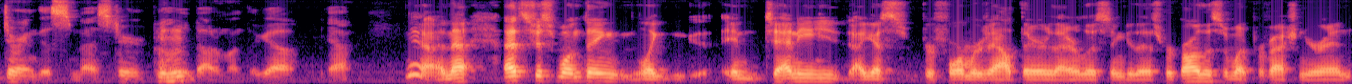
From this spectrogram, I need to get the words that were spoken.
during this semester, probably Mm-hmm. about a month ago. Yeah. Yeah, and that that's just one thing. Like, in to any, I guess, performers out there that are listening to this, regardless of what profession you're in,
